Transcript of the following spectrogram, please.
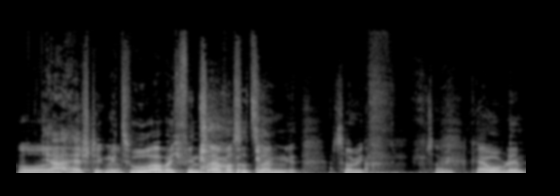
Und, ja, Hashtag MeToo, aber ich finde es einfach sozusagen, Sorry. Sorry. kein Problem.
